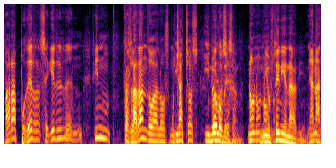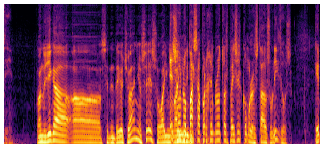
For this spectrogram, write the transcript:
para poder seguir, en fin, trasladando a los muchachos. Y no lo dejan. No, no, no. Ni a usted ni a nadie. Ni a nadie. Cuando llega a 78 años, eso, hay un... hay Eso un no pasa, por ejemplo, en otros países como los Estados Unidos, que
